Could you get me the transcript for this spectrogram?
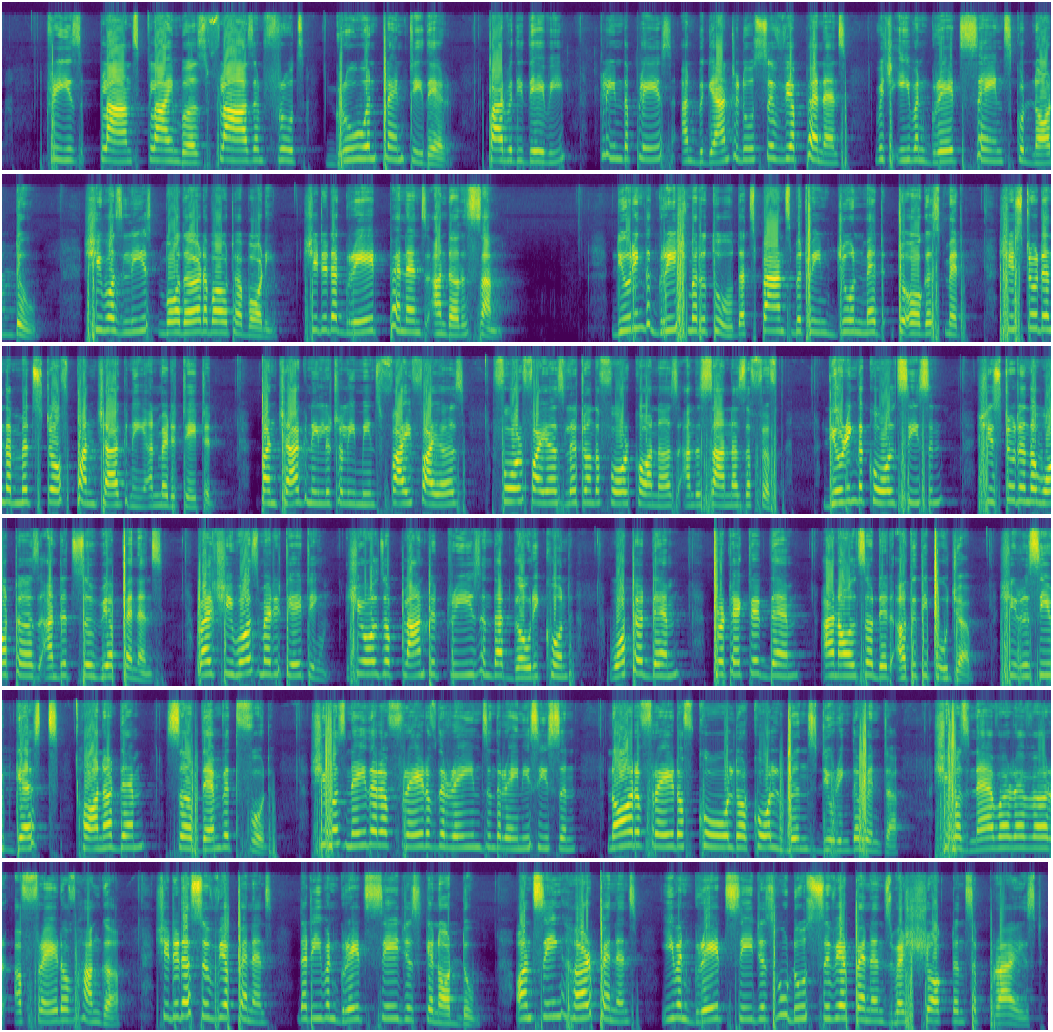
Trees, plants, climbers, flowers, and fruits grew in plenty there. Parvati Devi cleaned the place and began to do severe penance, which even great saints could not do. She was least bothered about her body. She did a great penance under the sun. During the Grishma that spans between June mid to August mid, she stood in the midst of Panchagni and meditated. Panchagni literally means five fires, four fires lit on the four corners and the sun as the fifth. During the cold season, she stood in the waters and did severe penance. While she was meditating, she also planted trees in that Gauri Kund, watered them, protected them, and also did Atithi Puja. She received guests, honored them, served them with food. She was neither afraid of the rains in the rainy season nor afraid of cold or cold winds during the winter. She was never ever afraid of hunger. She did a severe penance that even great sages cannot do. On seeing her penance, even great sages who do severe penance were shocked and surprised.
